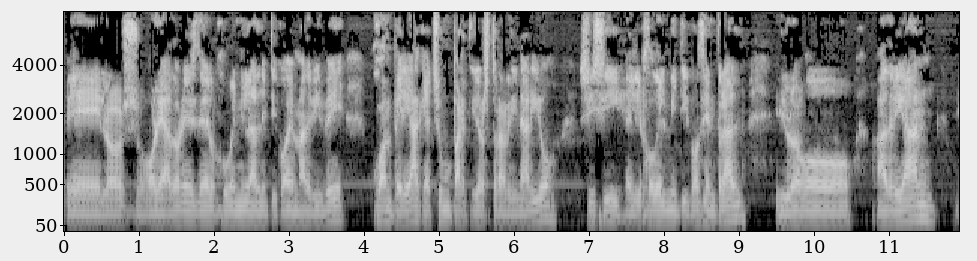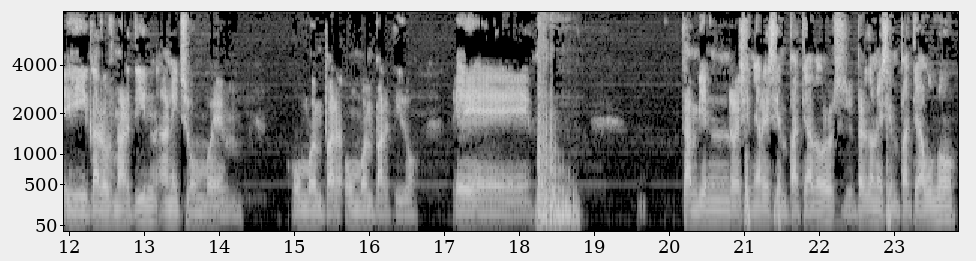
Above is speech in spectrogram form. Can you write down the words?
Eh, los goleadores del Juvenil Atlético de Madrid B, Juan Perea, que ha hecho un partido extraordinario, sí, sí, el hijo del mítico central, y luego Adrián y Carlos Martín han hecho un buen, un buen, un buen partido. Eh, también reseñar ese empate a dos, perdón, ese empate a uno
